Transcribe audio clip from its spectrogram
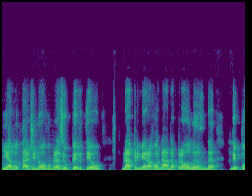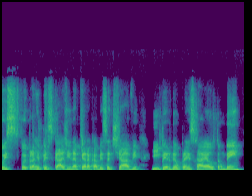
ia lutar de novo. O Brasil perdeu na primeira rodada para a Holanda, depois foi para a repescagem, né, porque era cabeça de chave, e perdeu para Israel também.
